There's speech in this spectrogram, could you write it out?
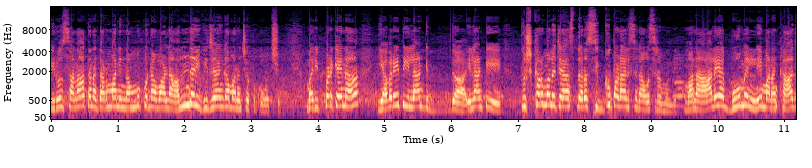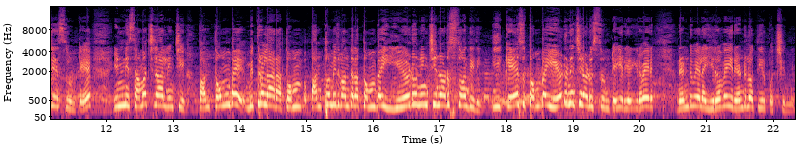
ఈరోజు సనాతన ధర్మాన్ని నమ్ముకున్న వాళ్ళ అందరి విజయంగా మనం చెప్పుకోవచ్చు. మరి ఇప్పటికైనా ఎవరైతే ఇలాంటి ఇలాంటి దుష్కర్మలు చేస్తున్నారో సిగ్గుపడాల్సిన అవసరం ఉంది. మన ఆలయ భూముల్ని మనం కాజేస్తుంటే ఇన్ని సంవత్సరాల నుంచి పంతొంభై మిత్రులారా తొం- పంతొమ్మిది వందల తొంభై ఏడు నుంచి నడుస్తోంది ఇది. ఈ కేసు తొంభై ఏడు నుంచి నడుస్తుంటే ఇరవై రెండు వేల ఇరవై రెండులో తీర్పు వచ్చింది.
